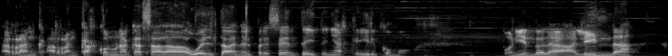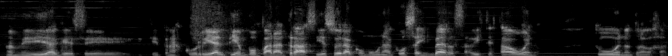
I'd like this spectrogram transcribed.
arrancás con una casa dada vuelta en el presente y tenías que ir como poniéndola linda a medida que se transcurría el tiempo para atrás, y eso era como una cosa inversa, ¿viste? Estaba bueno, estuvo bueno trabajar.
